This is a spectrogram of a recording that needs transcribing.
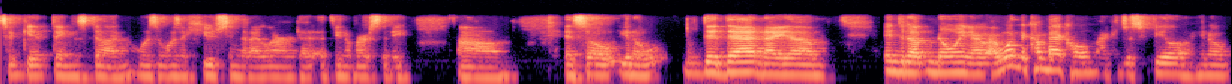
to get things done was, was a huge thing that I learned at, at the university. Um, and so, you know, did that and I um, ended up knowing I, I, wanted to come back home. I could just feel, you know,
